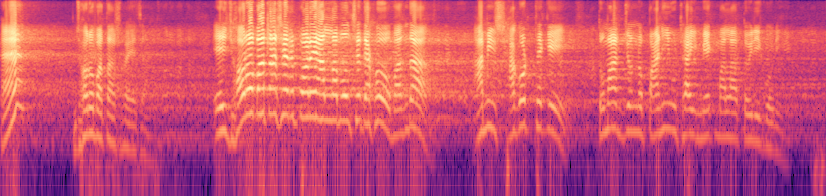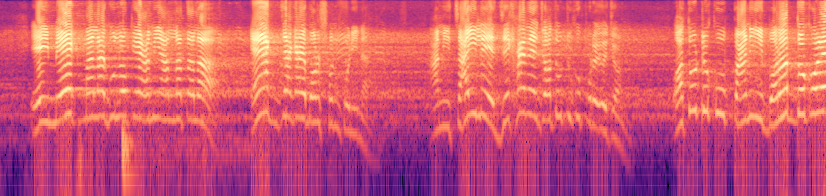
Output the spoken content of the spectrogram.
হ্যাঁ? ঝড়ো বাতাস হয়ে যায়। এই ঝড়ো বাতাসের পরে আল্লাহ বলছে, দেখো বান্দা, আমি সাগর থেকে তোমার জন্য পানি উঠাই, মেঘমালা তৈরি করি। এই মেঘমালাগুলোকে আমি আল্লাহ তালা এক জায়গায় বর্ষণ করি না। আমি চাইলে যেখানে যতটুকু প্রয়োজন অতটুকু পানি বরাদ্দ করে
